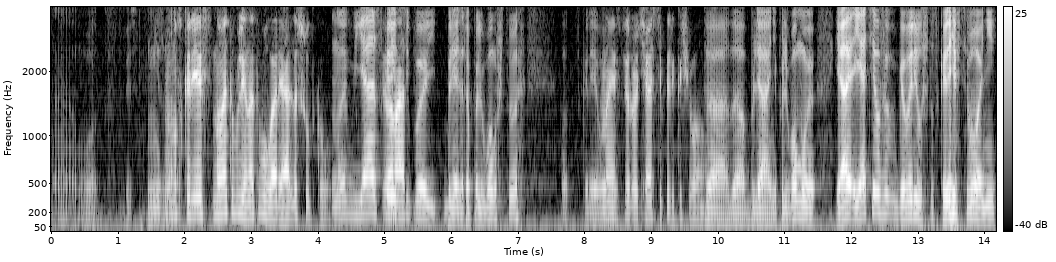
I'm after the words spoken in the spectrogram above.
Э, вот. То есть, не знаю. Ну, скорее всего, ну это, блин, это была реально шутка. Ну, я, скорее, она... типа, блядь, рэп-альбом, что... Вот, скорее... Она из первой части перекочевала. Да, да, бля, они по-любому... Я, я тебе уже говорил, что, скорее всего, они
